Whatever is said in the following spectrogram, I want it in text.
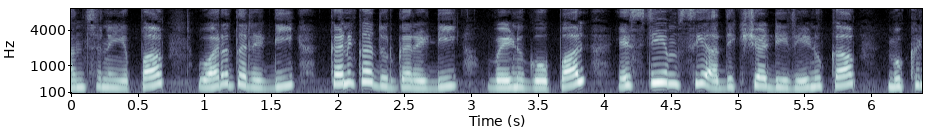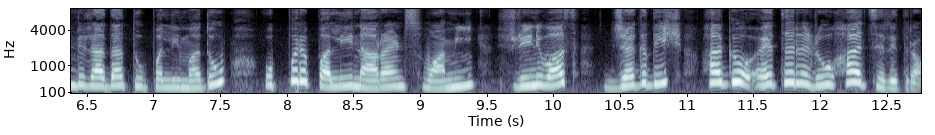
ಆಂಜನೇಯಪ್ಪ, ವರದರೆಡ್ಡಿ ಕನಕದುರ್ಗರೆಡ್ಡಿ ವೇಣುಗೋಪಾಲ್, ಎಸ್ಡಿಎಂಸಿ ಅಧ್ಯಕ್ಷ ಡಿ ರೇಣುಕಾ, ಮುಖಂಡರಾದ ತೂಪಲ್ಲಿ ಮಧು, ಉಪ್ಪರಪಲ್ಲಿ ನಾರಾಯಣ ಸ್ವಾಮಿ, ಶ್ರೀನಿವಾಸ್, ಜಗದೀಶ್ ಹಾಗೂ ಇತರರು ಹಾಜರಿದ್ದರು.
